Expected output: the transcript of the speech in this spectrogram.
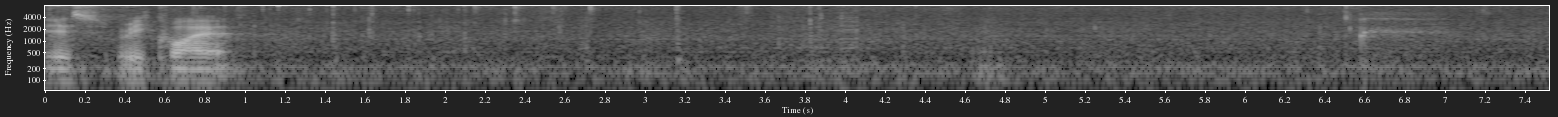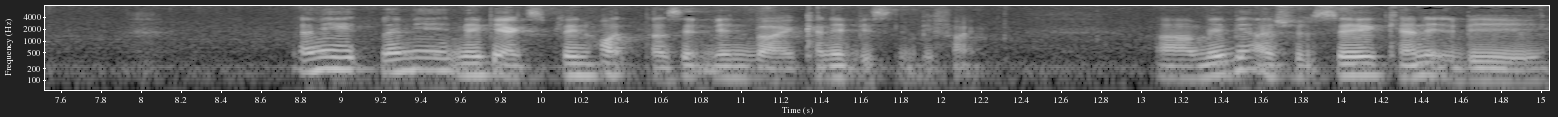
is required. Let me, let me maybe explain what does it mean by can it be simplified. Uh, maybe I should say can it be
